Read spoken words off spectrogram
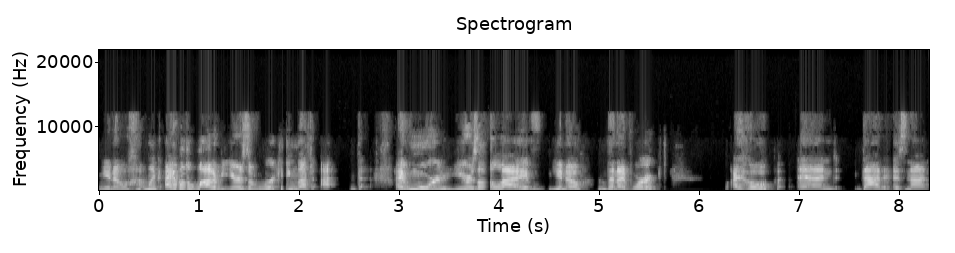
you know i'm like i have a lot of years of working left. I, I, have more years alive you know than i've worked i hope. And that is not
